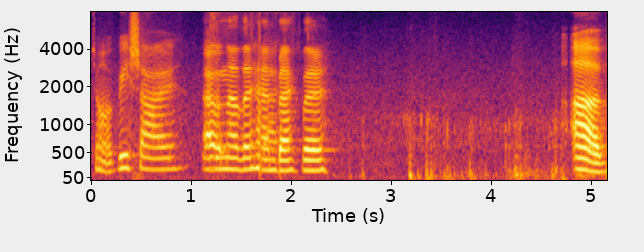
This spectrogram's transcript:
Don't be shy. There's oh, another hand back there. Um,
